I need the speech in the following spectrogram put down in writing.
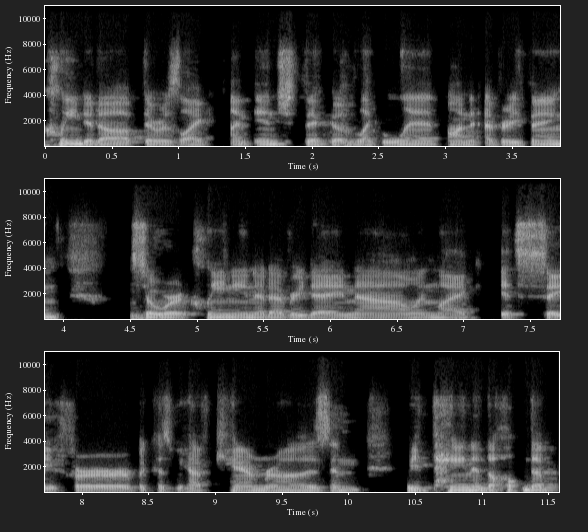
cleaned it up. There was like an inch thick of like lint on everything so we're cleaning it every day now and like it's safer because we have cameras and we painted the whole the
